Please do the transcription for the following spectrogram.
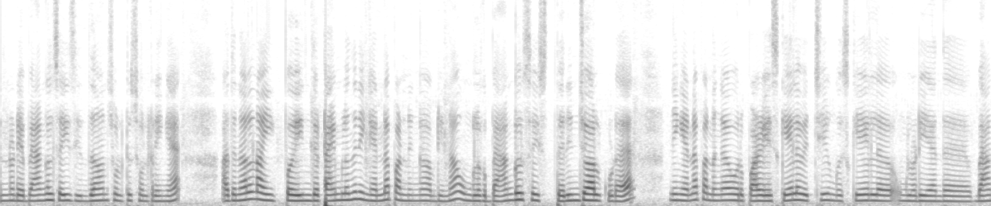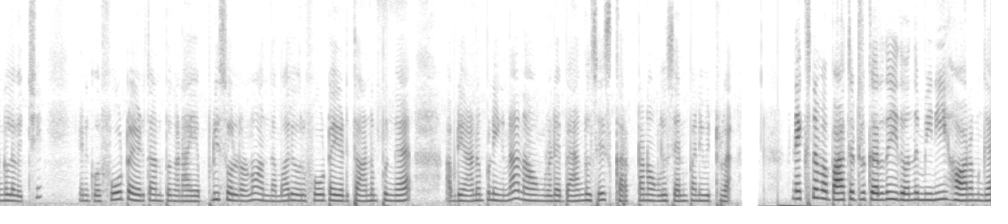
என்னுடைய பேங்கிள் சைஸ் இதுதான் சொல்லிட்டு சொல்கிறீங்க அதனால் நான் இப்போ இந்த டைம்லேருந்து நீங்கள் என்ன பண்ணுங்க அப்படின்னா உங்களுக்கு பேங்கிள் சைஸ் தெரிஞ்சால் கூட நீங்கள் என்ன பண்ணுங்கள் ஒரு பழைய ஸ்கேலை வச்சு உங்கள் ஸ்கேலில் உங்களுடைய அந்த பேங்கில் வச்சு எனக்கு ஒரு ஃபோட்டோ எடுத்து அனுப்புங்க. நான் எப்படி சொல்கிறேனோ அந்த மாதிரி ஒரு ஃபோட்டோ எடுத்து அனுப்புங்க. அப்படி அனுப்புனீங்கன்னா நான் உங்களுடைய பேங்கிள் சைஸ் கரெக்டாக நான் உங்களுக்கு சென்ட் பண்ணி விட்டுருவேன். நெக்ஸ்ட் நம்ம பார்த்துட்ருக்கிறது இது வந்து மினி ஹாரம்ங்க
